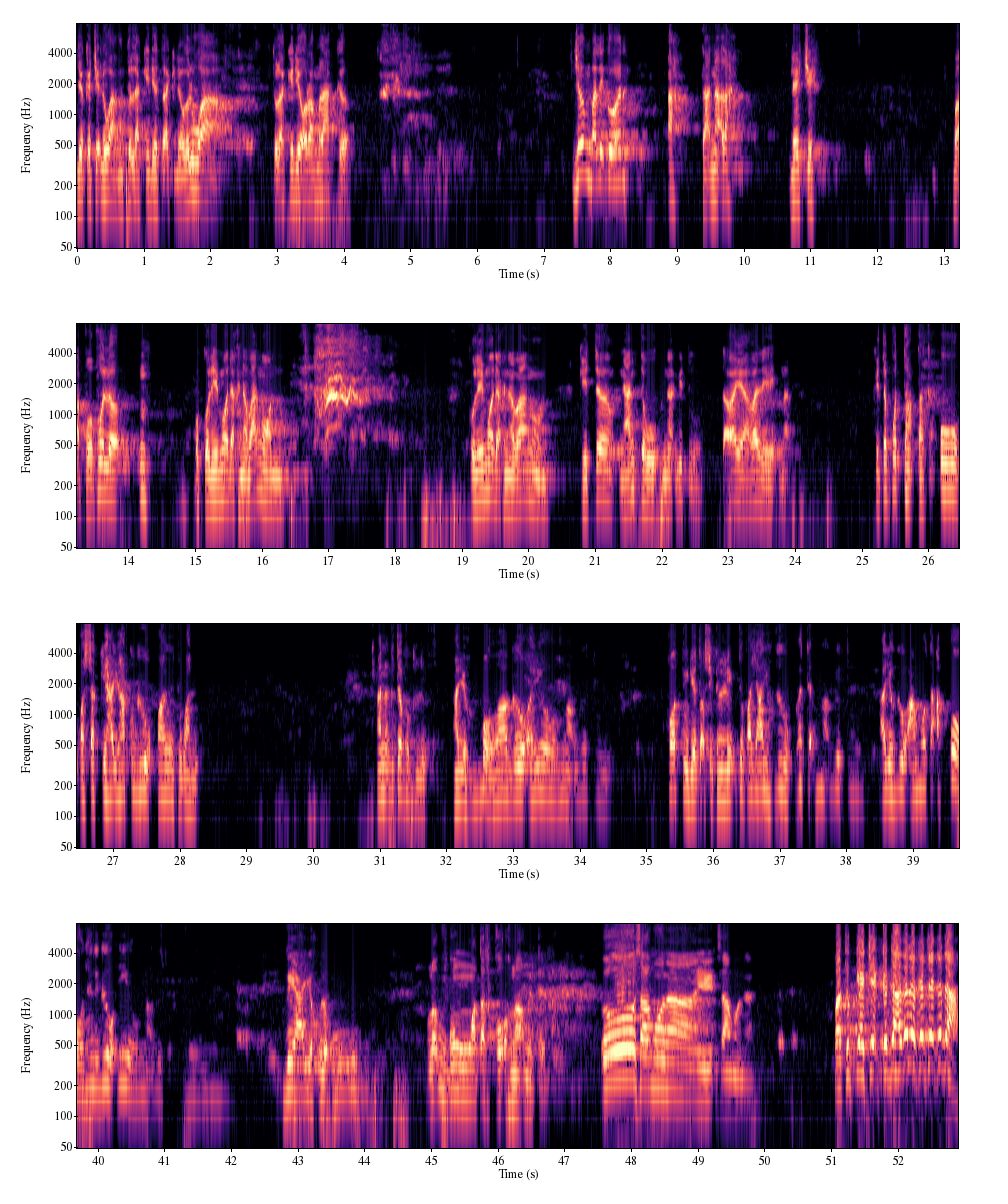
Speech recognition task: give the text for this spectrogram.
Dia kecil luang untuk laki dia, untuk laki dia orang luar. Untuk laki dia orang Melaka. Jom balik kubang. Ah, tak nak lah. Leceh. Buat apa pula? Hmm. Pukul lima dah kena bangun. Pukul lima dah kena bangun. Kita ngantuk nak gitu. Tak payah balik nak. Kita pun tak tak. Oh, pasal ki hayah aku geruk pari tu balik. Anak kita pun kelip. Ayuh, boh lah geruk ayuh nak gitu. Hak tu dia tak si kelip tu pasal ayuh geruk. Kata nak gitu. Ayuh geruk amo tak apa. Jangan geruk dia nak gitu. Dia ayuh pula. Oh. Nak gong atas kok nak gitu. Oh, sama naik. Sama naik. Lepas tu kecek kedah ke dia? Kecek kedah.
